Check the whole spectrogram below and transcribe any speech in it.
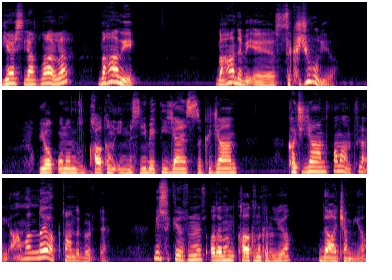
diğer silahlarla daha bir daha da bir e, sıkıcı oluyor. Yok onun kalkanın inmesini bekleyeceksin, sıkacaksın, kaçacaksın falan filan. Ya aman da yok Thunderbird'de. Bir sıkıyorsunuz adamın kalkanı kırılıyor. Daha açamıyor.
